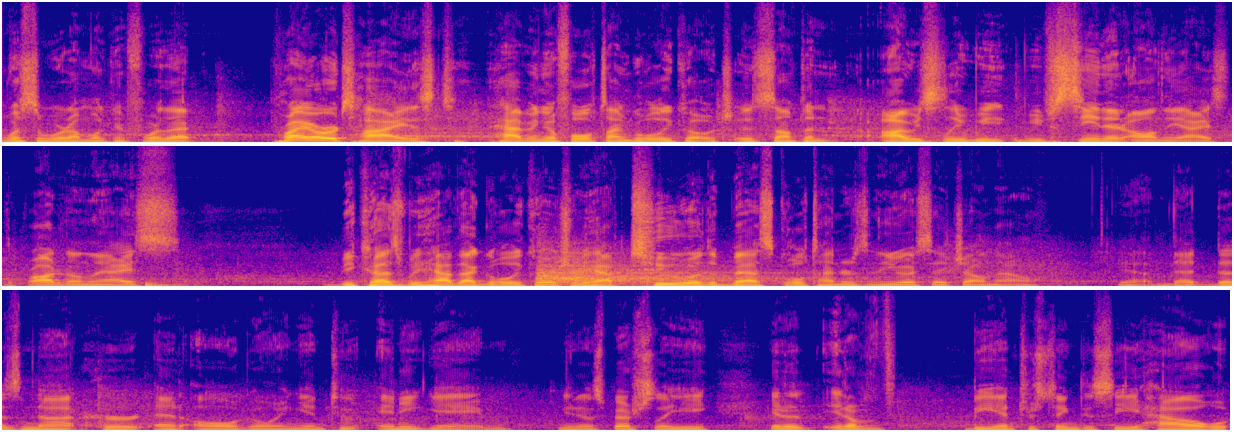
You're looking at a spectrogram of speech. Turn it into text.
what's the word I'm looking for? That prioritized having a full time goalie coach is something. Obviously, we we've seen it on the ice, the product on the ice, because we have that goalie coach. We have two of the best goaltenders in the USHL now. Yeah, that does not hurt at all going into any game. You know, especially it'll it'll be interesting to see how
